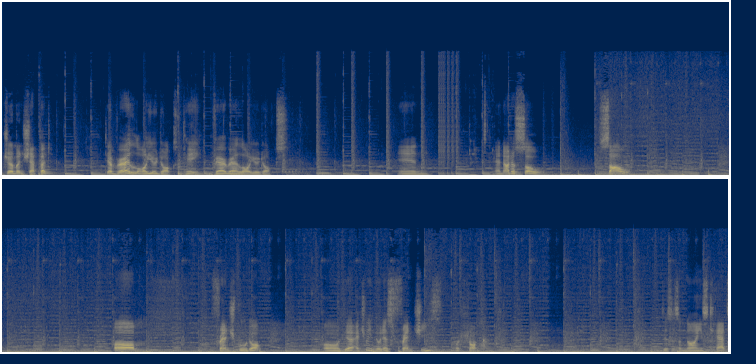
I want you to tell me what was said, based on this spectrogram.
German Shepherd. They're very loyal dogs, okay? Very, very loyal dogs. And another soul. Sow. Um, French Bulldog, or they are actually known as Frenchies for short. This is a nice cat.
